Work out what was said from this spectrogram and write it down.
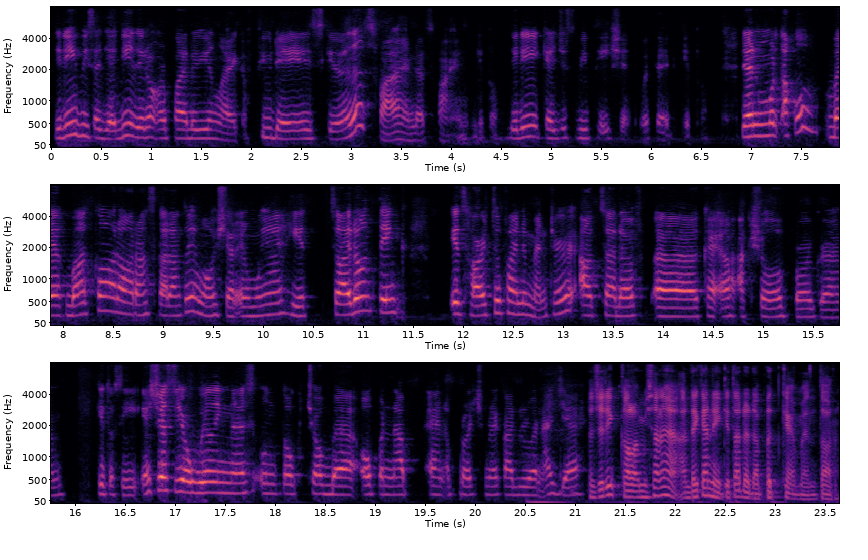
Jadi bisa jadi they don't reply to you in like a few days gitu. That's fine that's fine gitu. Jadi kayak just be patient with it gitu. Dan menurut aku banyak banget kok orang-orang sekarang tuh yang mau share ilmunya hit. So I don't think it's hard to find a mentor outside of uh, kayak actual program gitu sih. It's just your willingness untuk coba open up and approach mereka duluan aja. Nah, jadi kalau misalnya andai kan nih kita udah dapet kayak mentor,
